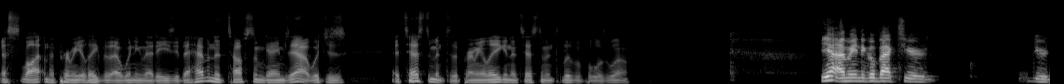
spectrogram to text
a slight in the Premier League that they're winning that easy. They're having to tough some games out, which is a testament to the Premier League and a testament to Liverpool as well. Yeah, I mean to go back to your your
